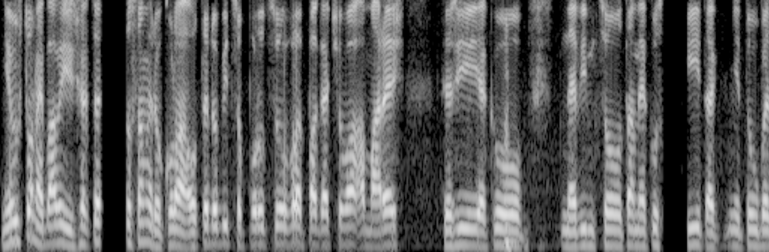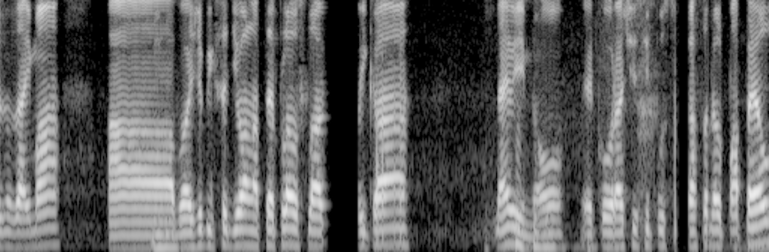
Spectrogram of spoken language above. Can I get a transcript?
Mě už to nebaví, že to je to samé dokola. Od té doby, co porucovali Pagačova a Mareš, kteří jako nevím, co tam jako stojí, tak mě to vůbec nezajímá. A mm. že bych se díval na teplého Slavika, nevím, no, jako radši si pustil Casadel Papel,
